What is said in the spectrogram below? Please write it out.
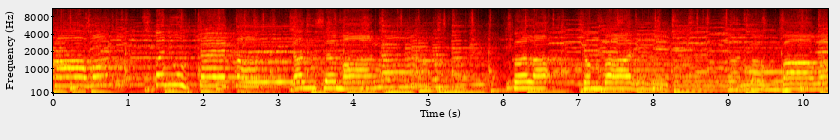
kawan penuh tekad dan semangat. Kelak kembali dengan membawa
